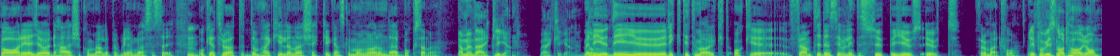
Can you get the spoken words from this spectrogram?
Bara jag gör det här så kommer alla problem lösa sig. Mm. Och Jag tror att de här killarna checkar ganska många av de där boxarna. Ja men verkligen. verkligen. Men De- det, är ju, det är ju riktigt mörkt och eh, framtiden ser väl inte superljus ut för de här två. Det får vi snart höra om.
